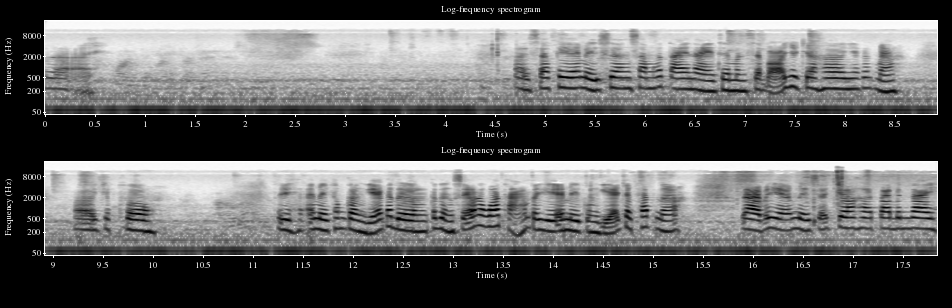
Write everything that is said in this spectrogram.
Rồi. Rồi sau khi em bị sơn xong cái tay này thì mình sẽ bỏ vô cho hơi nha các bạn. Hơi cho khô. Thì em mình không cần vẽ cái đường cái đường xéo nó quá thẳng tại vì em mình còn vẽ cho khách nữa. Rồi bây giờ em mình sẽ cho hơi tay bên đây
